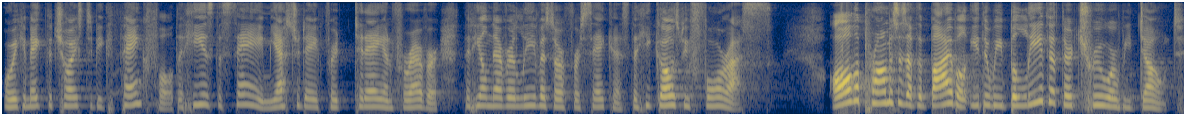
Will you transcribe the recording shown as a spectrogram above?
or we can make the choice to be thankful that He is the same yesterday, for today, and forever, that He'll never leave us or forsake us, that He goes before us. All the promises of the Bible, either we believe that they're true or we don't.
